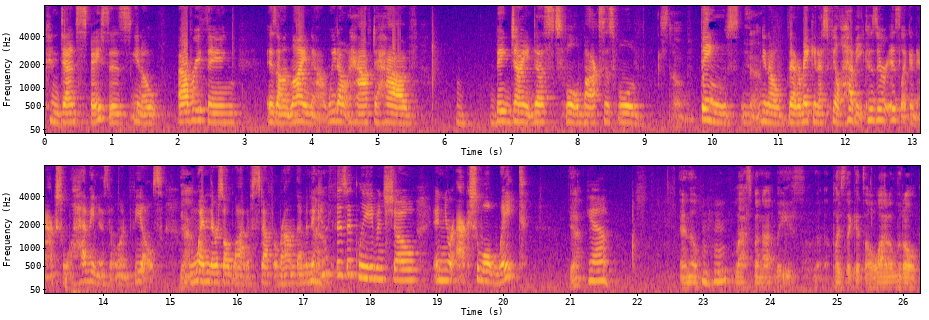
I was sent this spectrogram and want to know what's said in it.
condense spaces you know everything is online now. We don't have to have big giant desks full of boxes full of Stuff. things Yeah. you know that are making us feel heavy because there is like an actual heaviness that one feels Yeah. when there's a lot of stuff around them and it can physically even show in your actual weight Yeah. Yeah. And the Mm-hmm. last but not least, a place that gets a lot of little,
